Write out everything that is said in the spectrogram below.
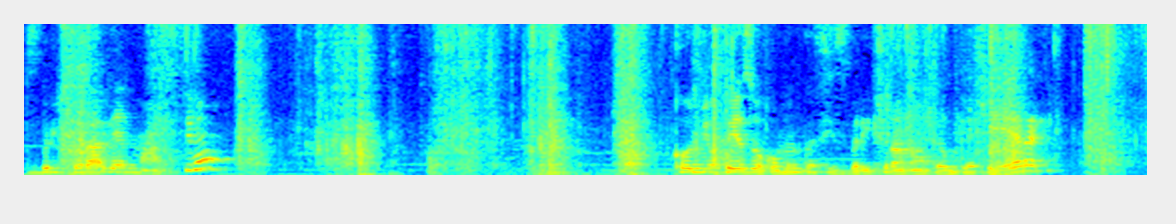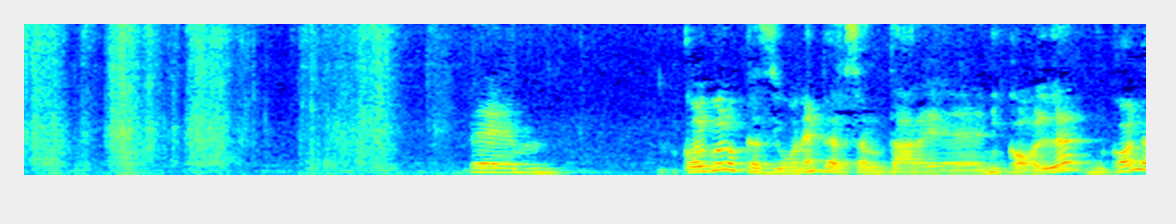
sbriciolarli al massimo. Col mio peso comunque si sbriciolano è un piacere. Ehm Colgo l'occasione per salutare Nicole. Nicole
